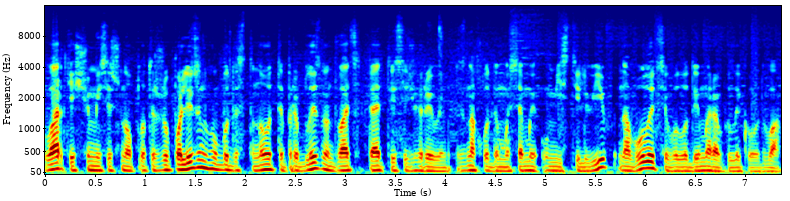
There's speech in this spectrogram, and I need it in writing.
Вартість щомісячного платежу по лізингу буде становити приблизно 25 тисяч гривень. Знаходимося ми у місті Львів на вулиці Володимира Великого 2.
